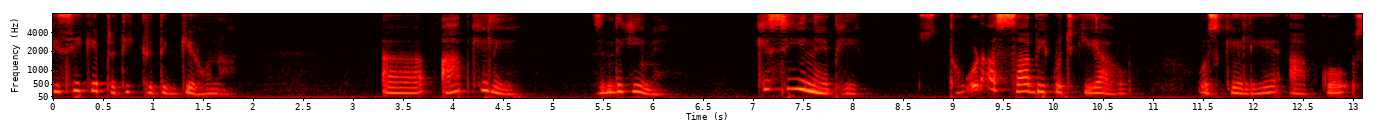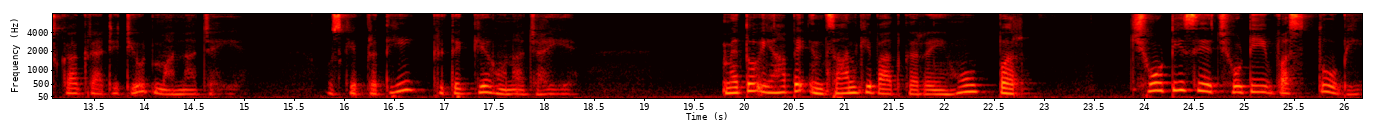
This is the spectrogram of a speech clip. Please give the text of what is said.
किसी के प्रति कृतज्ञ होना। आ, आपके लिए ज़िंदगी में किसी ने भी थोड़ा सा भी कुछ किया हो उसके लिए आपको उसका ग्रैटिट्यूड मानना चाहिए। उसके प्रति कृतज्ञ होना चाहिए। मैं तो यहाँ पे इंसान की बात कर रही हूँ, पर छोटी से छोटी वस्तु भी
